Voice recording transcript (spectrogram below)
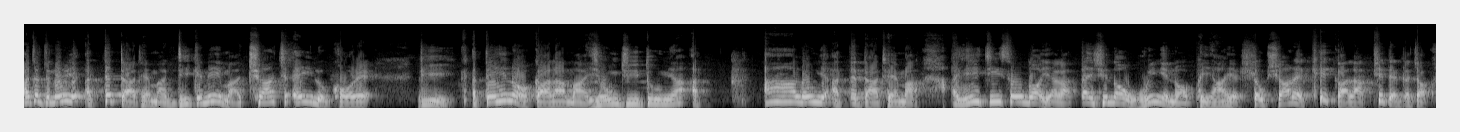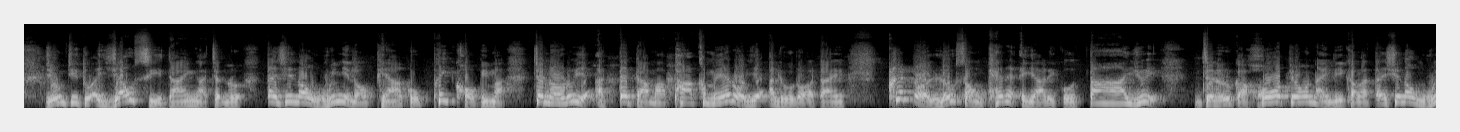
အဲကြောင့်ကျွန်တော်ရဲ့အသက်တာထဲမှာဒီကနေ့မှာ church aid လို့ခေါ်တဲ့ဒီအသင်းတော်ကာလမှာယုံကြည်သူများအ အားလုံးရဲ့အသက်တာထဲမှာအရေးကြီးဆုံးသောအရာကတန်ရှင်းသောဝိညာဉ်တော်ဖရားရဲ့လှုပ်ရှားတဲ့ခေတ်ကာလဖြစ်တဲ့အတွက်ကြောင့်ယုံကြည်သူအရောက်စီတိုင်းကကျွန်တော်တို့တန်ရှင်းသောဝိညာဉ်တော်ဖရားကိုဖိတ်ခေါ်ပြီးမှကျွန်တော်တို့ရဲ့အသက်တာမှာဖာခမဲတော်ရဲ့အလိုတော်အတိုင်းခရစ်တော်လှုပ်ဆောင်ခဲ့တဲ့အရာတွေကိုတာ၍ ကျွန်တော်တို့ကဟောပြောနိုင်ပြီးခါမှာတန်ရှင်းသောဝိ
